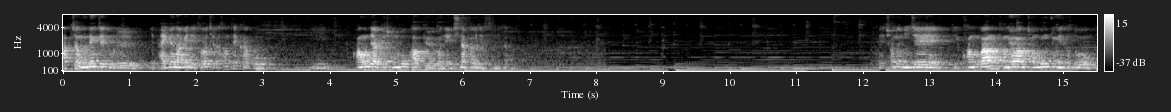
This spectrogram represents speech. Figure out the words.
학점 은행 제도를 발견하게 돼서 제가 선택하고 이 광운대학교 정보과학교육원에 진학하게 됐습니다. 네, 저는 이제 이 관광 경영학 전공 중에서도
